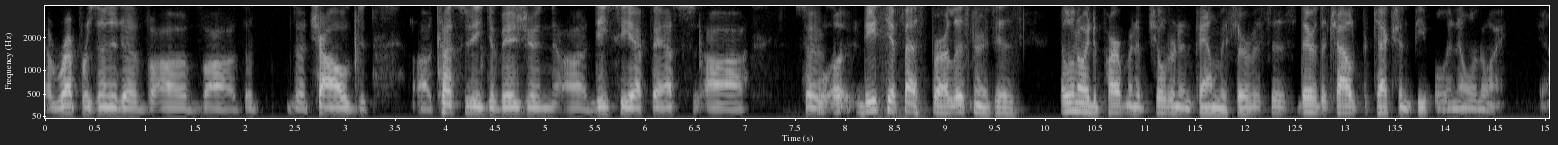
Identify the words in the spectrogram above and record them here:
a representative of uh, the the child uh, custody division, uh, DCFS. Uh, so well, DCFS for our listeners is Illinois Department of Children and Family Services. They're the child protection people in Illinois. Yeah,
